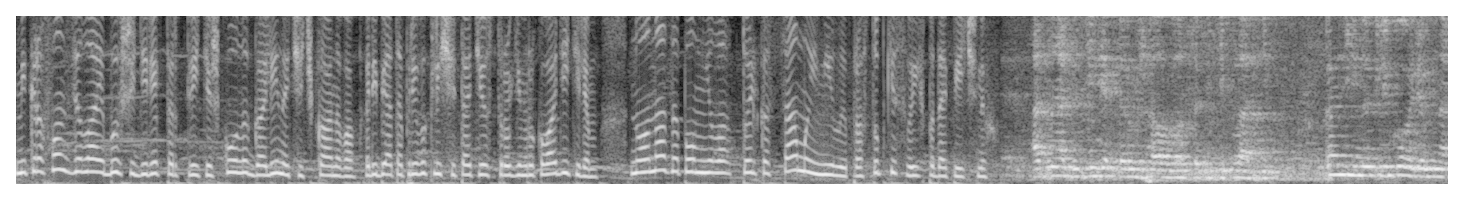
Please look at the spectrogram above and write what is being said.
Микрофон взяла и бывший директор третьей школы Галина Чичканова. Ребята привыкли считать ее строгим руководителем, но она запомнила только самые милые проступки своих подопечных. Однажды директор жаловался пятиклассник. Галина Григорьевна,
